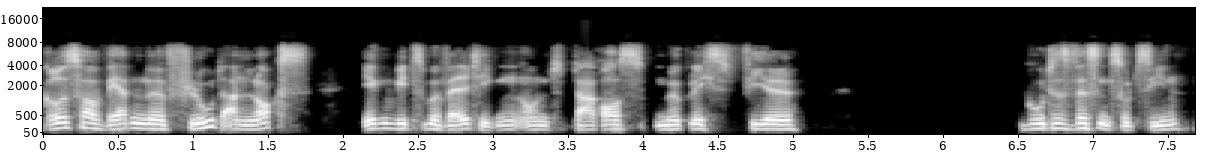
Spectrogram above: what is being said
größer werdende Flut an Logs irgendwie zu bewältigen und daraus möglichst viel gutes Wissen zu ziehen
